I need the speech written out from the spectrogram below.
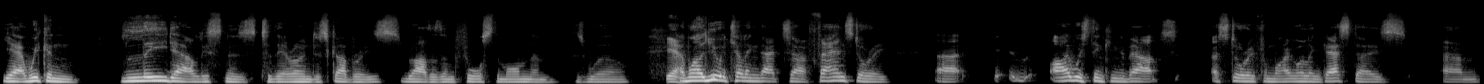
yeah, we can lead our listeners to their own discoveries rather than force them on them as well. Yeah. And while you were telling that uh, fan story, uh, I was thinking about a story from my oil and gas days um,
